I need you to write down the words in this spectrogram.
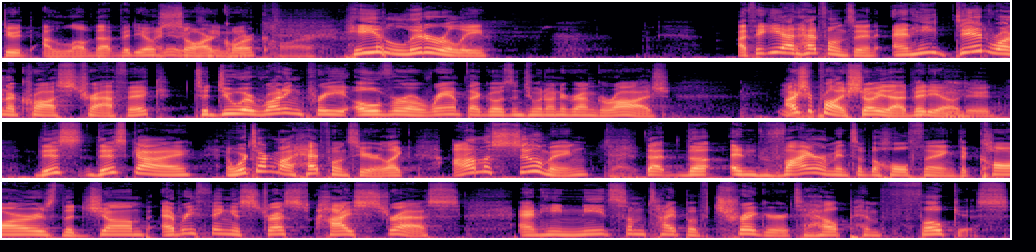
dude, I love that video. So to clean my hardcore. car. He literally, I think he had headphones in, and he did run across traffic to do a running pre over a ramp that goes into an underground garage. I should probably show you that video, dude. This this guy, and we're talking about headphones here. Like I'm assuming that the environment of the whole thing, the cars, the jump, everything is stress, high stress, and he needs some type of trigger to help him focus.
